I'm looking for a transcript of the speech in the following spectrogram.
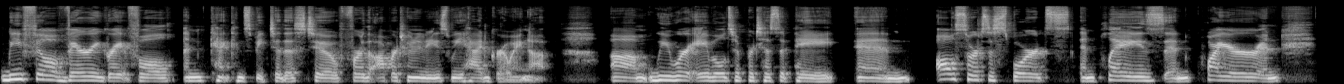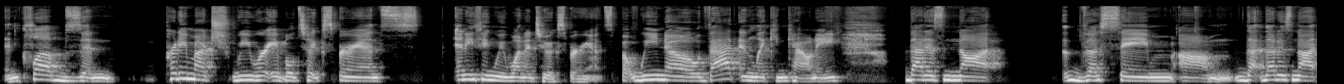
we feel very grateful, and Kent can speak to this too, for the opportunities we had growing up. Um, we were able to participate in all sorts of sports and plays and choir and and clubs and pretty much we were able to experience anything we wanted to experience. But we know that in Licking County, that is not the same um, that that is not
